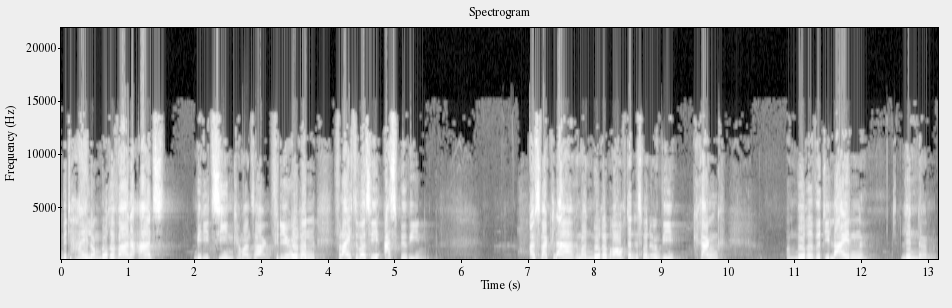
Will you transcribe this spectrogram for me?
mit Heilung. Myrrhe war eine Art Medizin, kann man sagen. Für die Jüngeren vielleicht sowas wie Aspirin. Also es war klar, wenn man Myrrhe braucht, dann ist man irgendwie krank und Myrrhe wird die Leiden lindern.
